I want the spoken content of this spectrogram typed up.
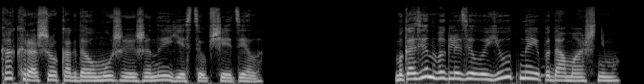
Как хорошо, когда у мужа и жены есть общее дело. Магазин выглядел уютно и по-домашнему,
